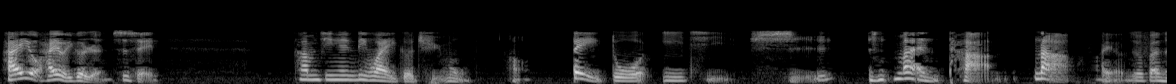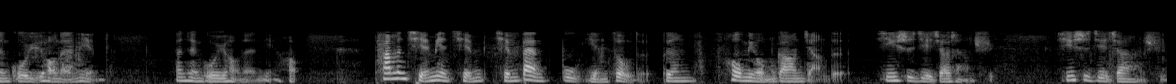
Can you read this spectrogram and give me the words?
还有还有一个人是谁？他们今天另外一个曲目，好，贝多伊奇什曼塔纳，哎呀，这翻成国语好难念。翻成国语好难念哈，他们前面前前半部演奏的跟后面我们刚刚讲的新世界交响曲，新世界交响曲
